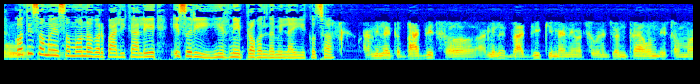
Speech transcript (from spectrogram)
कति समयसम्म नगरपालिकाले यसरी हेर्ने प्रबन्ध मिलाइएको छ? हामीलाई त बाध्य छ। हामीलाई बाध्य के मानेमा छ भने जनता हुन् यस ठाउँमा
